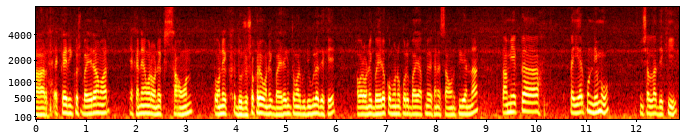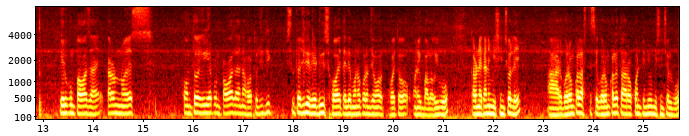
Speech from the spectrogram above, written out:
আর একটাই রিকোয়েস্ট বাইরে আমার এখানে আমার অনেক সাউন্ড তো অনেক ধৈর্য সহকারে অনেক বাইরে কিন্তু আমার ভিডিওগুলো দেখে, আবার অনেক বাইরে কমানো করে ভাই আপনার এখানে সাউন্ড ক্লিয়ার না। তো আমি একটা একটা ইয়ারফোন নেমু ইনশাল্লাহ দেখি কীরকম পাওয়া যায়। কারণ নয়েস কম তো ইয়ারফোন পাওয়া যায় না, হয়তো যদি কিছুটা যদি রেডিউস হয়, তাহলে মনে করেন যে হয়তো অনেক ভালো হইব। কারণ এখানে মেশিন চলে, আর গরমকাল আসতেছে গরমকালে তো আরও কন্টিনিউ মেশিন চলবো।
